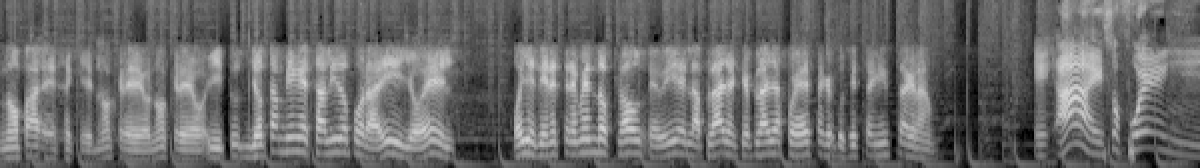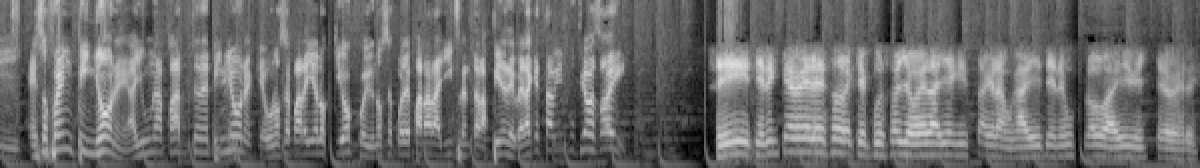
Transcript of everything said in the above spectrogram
No parece que, no creo, no creo. Y tú, yo también he salido por ahí, Joel. Oye, tienes tremendo flow, te vi en la playa. ¿En qué playa fue esa que pusiste en Instagram? Eh, ah, eso fue en eso fue en Piñones. Hay una parte de Piñones que uno se para allí en los kioscos y uno se puede parar allí frente a las piedras. ¿Verdad que está bien confiado eso ahí? Sí, tienen que ver eso de que puso Joel ahí en Instagram. Ahí tiene un flow ahí bien chévere.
